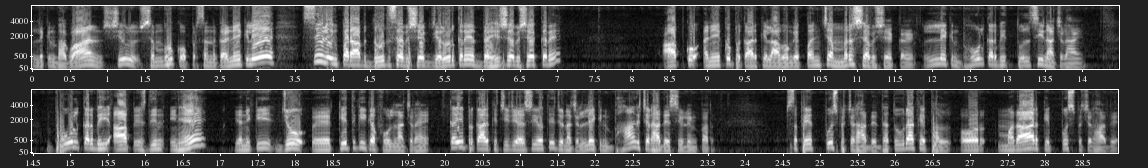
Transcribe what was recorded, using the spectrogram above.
लेकिन भगवान शिव शंभु को प्रसन्न करने के लिए शिवलिंग पर आप दूध से अभिषेक ज़रूर करें, दही से अभिषेक करें। आपको अनेकों प्रकार के लाभ होंगे। पंचमृत से अभिषेक करें। लेकिन भूल कर भी तुलसी ना चढ़ाएँ। भूल कर भी आप इस दिन इन्हें, यानी कि जो केतकी का फूल ना चढ़ाएँ। कई प्रकार की चीज़ें ऐसी होती है जो ना चढ़े लेकिन भाँग चढ़ा दे शिवलिंग पर, सफ़ेद पुष्प चढ़ा दे, धतूरा के फल और मदार के पुष्प चढ़ा दे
